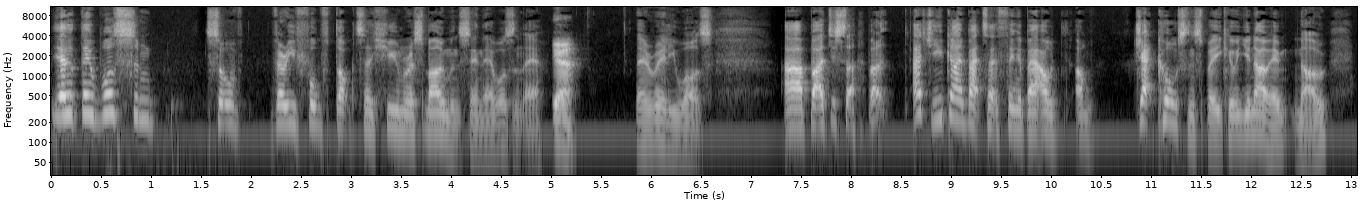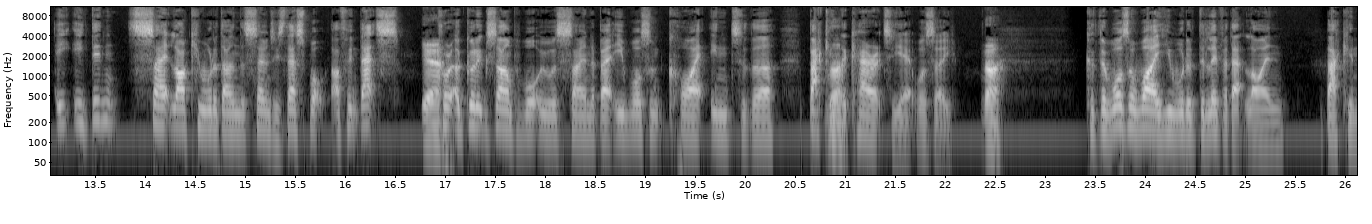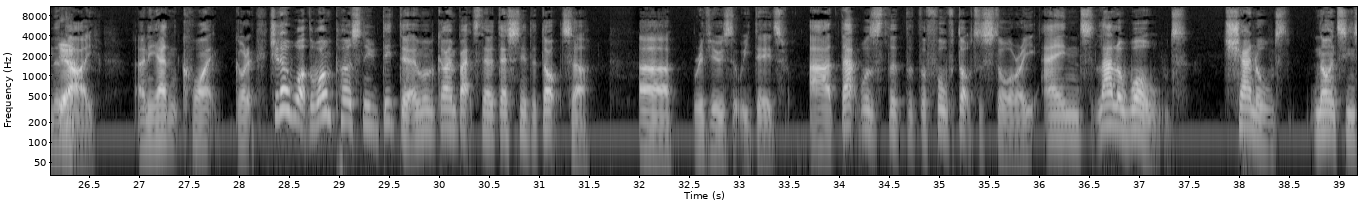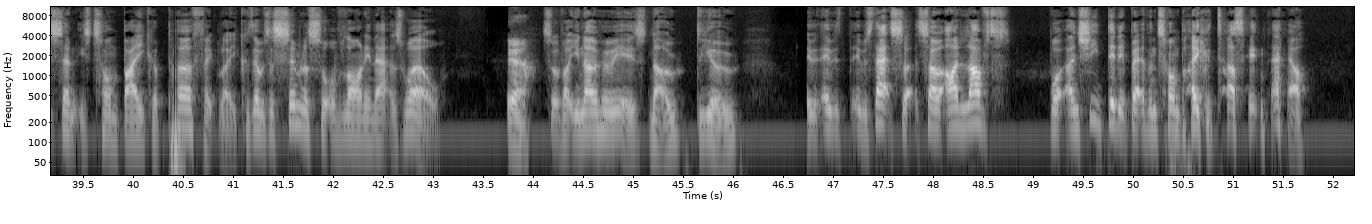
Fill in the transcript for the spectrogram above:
Yeah, there was some sort of very Fourth Doctor humorous moments in there, wasn't there? yeah. There really was. Uh, but I just, but actually, you going back to that thing about oh, oh Jack Coulson speaking, you know him? No, he, he didn't say it like he would have done in the seventies. That's what I think. That's Yeah. a good example of what we were saying about he wasn't quite into the back in No. the character yet, was he? No. Because there was a way he would have delivered that line back in the Yeah. day, and he hadn't quite got it. Do you know what? The one person who did do it, and we were going back to their Destiny of the Doctor uh, reviews that we did, uh, that was the, the, the Fourth Doctor story, and Lalla Ward channeled 1970s Tom Baker perfectly, because there was a similar sort of line in that as well. Yeah. Sort of like, you know who he is? No. Do you? It, it, was- it was that. So, so I loved what, and she did it better than Tom Baker does it now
